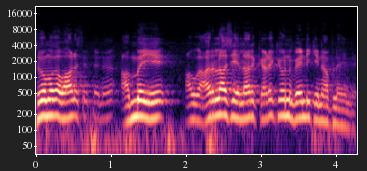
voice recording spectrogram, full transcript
சிவமக வாழசித்தனு அம்மையும் அவங்க அருளாசி எல்லோரும் கிடைக்கும்னு வேண்டிக்கினாப்லேன்னு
